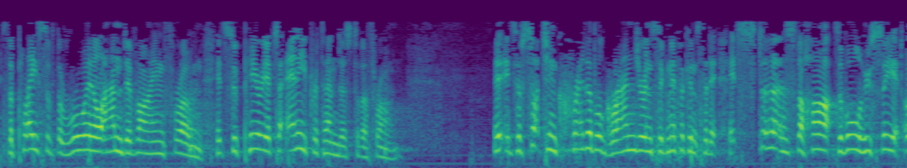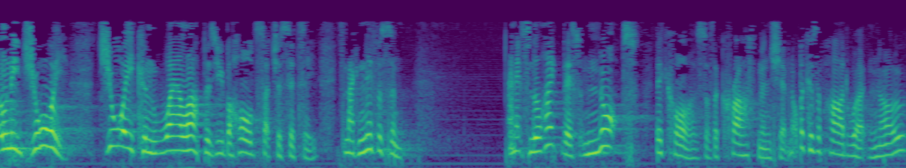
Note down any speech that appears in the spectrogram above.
It's the place of the royal and divine throne. It's superior to any pretenders to the throne. It's of such incredible grandeur and significance that it, it stirs the hearts of all who see it. Only joy, joy can well up as you behold such a city. It's magnificent. And it's like this not because of the craftsmanship, not because of hard work. No,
